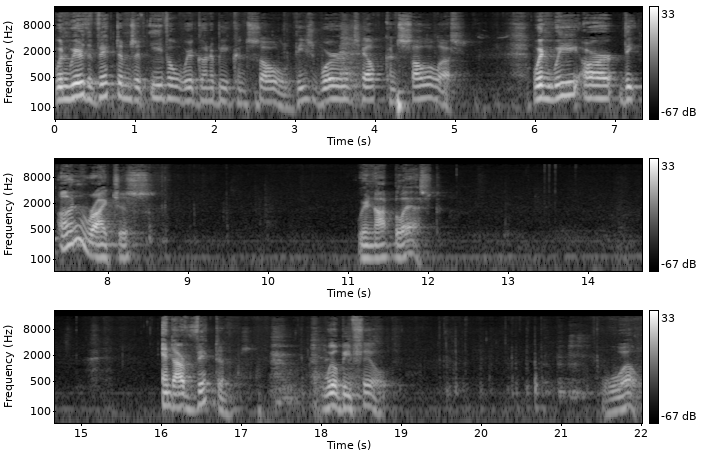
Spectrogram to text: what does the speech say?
When we're the victims of evil, we're going to be consoled. These words help console us. When we are the unrighteous, we're not blessed. And our victims will be filled. Whoa.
